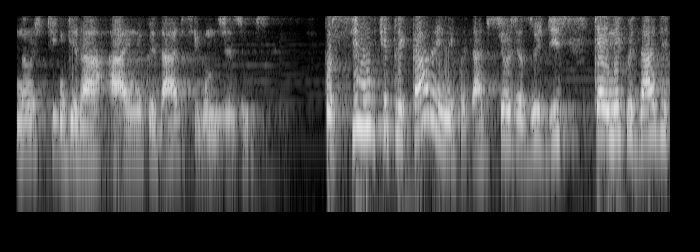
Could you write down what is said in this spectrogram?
não extinguirá a iniquidade, segundo Jesus por se multiplicar a iniquidade. O Senhor Jesus diz que a iniquidade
